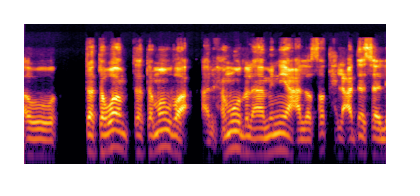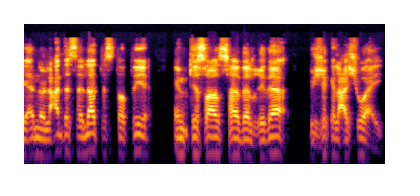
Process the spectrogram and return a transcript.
أو تتموضع الحموض الآمنية على سطح العدسة لأن العدسة لا تستطيع امتصاص هذا الغذاء بشكل عشوائي.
